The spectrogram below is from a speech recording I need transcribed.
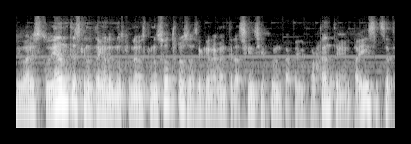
Ayudar estudiantes que no tengan los mismos problemas que nosotros, hacer que realmente la ciencia juegue un papel importante en el país, etc.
